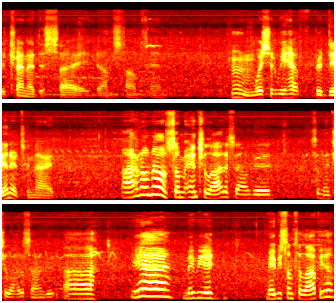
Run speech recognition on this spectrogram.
They're trying to decide on something. Hmm, what should we have for dinner tonight? I don't know. Some enchiladas sound good. Some enchiladas sound good. Uh, yeah, maybe, maybe some tilapia.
